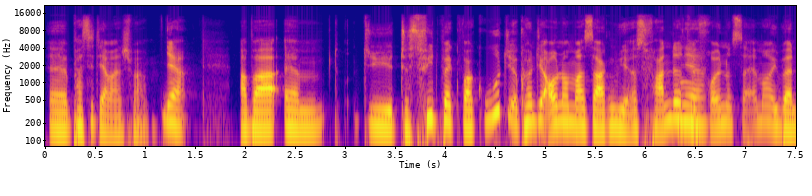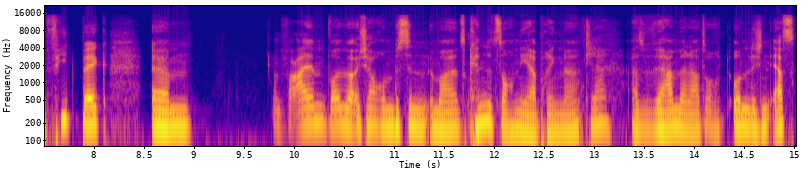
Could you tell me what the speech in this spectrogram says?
äh, passiert ja manchmal. ja. Aber ähm, die, das Feedback war gut. Ihr könnt ja auch nochmal sagen, wie ihr es fandet. Wir Ja. freuen uns da immer über ein Feedback. Ähm, und vor allem wollen wir euch auch ein bisschen immer ins Chemnitz noch näher bringen, ne? Klar. Also wir haben ja noch auch ordentlichen Erz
